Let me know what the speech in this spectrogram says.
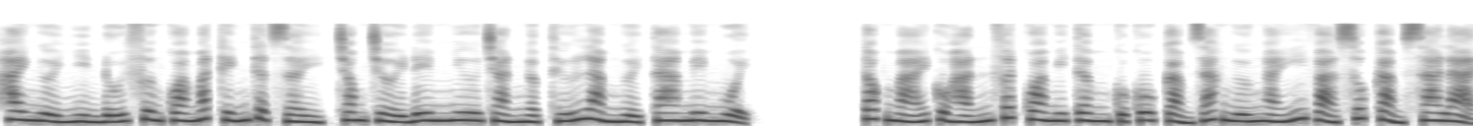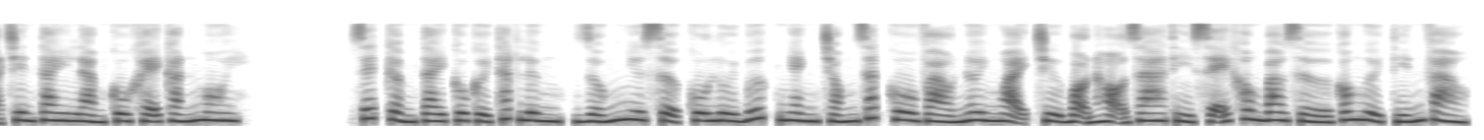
hai người nhìn đối phương qua mắt kính thật dày, trong trời đêm như tràn ngập thứ làm người ta mê muội. Tóc mái của hắn phất qua mi tâm của cô cảm giác ngứa ngáy và xúc cảm xa lạ trên tay làm cô khẽ cắn môi. Rét cầm tay cô cười thắt lưng, giống như sợ cô lùi bước nhanh chóng dắt cô vào nơi ngoại trừ bọn họ ra thì sẽ không bao giờ có người tiến vào.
